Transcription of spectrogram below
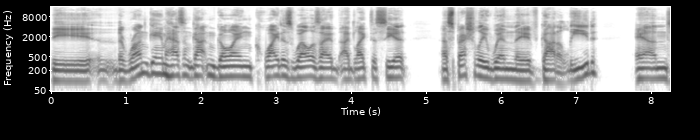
The the run game hasn't gotten going quite as well as I'd, I'd like to see it, especially when they've got a lead. And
